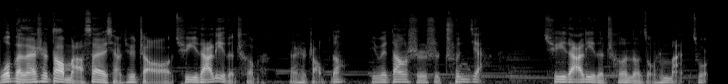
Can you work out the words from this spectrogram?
我本来是到马赛想去找去意大利的车嘛，但是找不到，因为当时是春假，去意大利的车呢总是满座。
